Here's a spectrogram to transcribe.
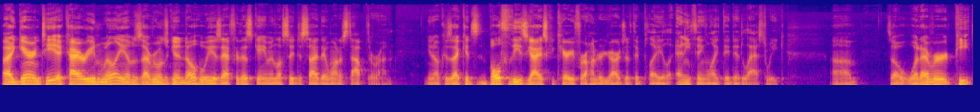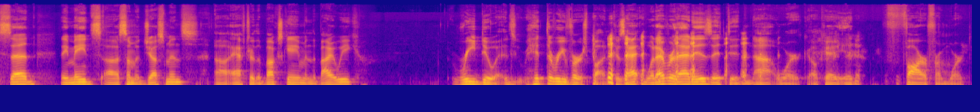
But I guarantee you, Kyren Williams, everyone's going to know who he is after this game unless they decide they want to stop the run. You know, because I could both of these guys could carry for 100 yards if they play anything like they did last week. So whatever Pete said, they made uh, some adjustments uh, after the Bucks game and the bye week. Redo it. It's- hit the reverse button because that whatever that is, it did not work. Okay, it far from worked.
